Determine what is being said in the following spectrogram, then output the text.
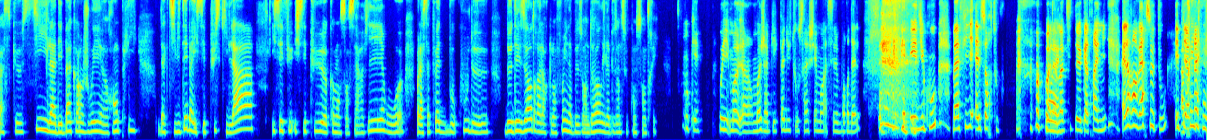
parce que s'il a des bacs en jouets remplis d'activités, bah, il ne sait plus ce qu'il a, il ne sait, plus comment s'en servir, ou voilà, ça peut être beaucoup de, de désordre alors que l'enfant, il a besoin d'ordre, il a besoin de se concentrer. Ok, oui, moi, alors moi, j'applique pas du tout ça chez moi, c'est le bordel. et du coup, ma fille, elle sort tout. voilà, ma petite de 4 ans et demi, elle renverse tout. Et puis après, après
